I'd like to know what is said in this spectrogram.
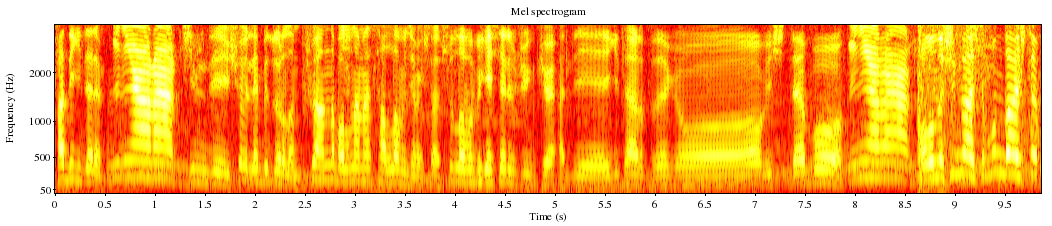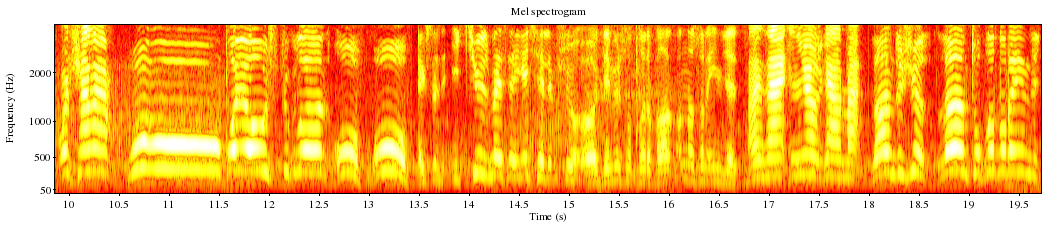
Hadi gidelim. Gidiyoruz. Şimdi şöyle bir duralım. Şu anda balonu hemen sallamayacağım işte. Şu lavı bir geçelim çünkü. Hadi git artık. Hop işte bu. Gidiyoruz. Balonu şimdi açtım. Bunu da açtım. Uçalım. Oo, bayağı uçtuk lan. Of of. Ekstra 200 metreye geçelim şu o, demir topları falan. Ondan sonra ineceğiz. Sen iniyoruz galiba. Lan düşüyoruz. Lan topların oraya indik.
